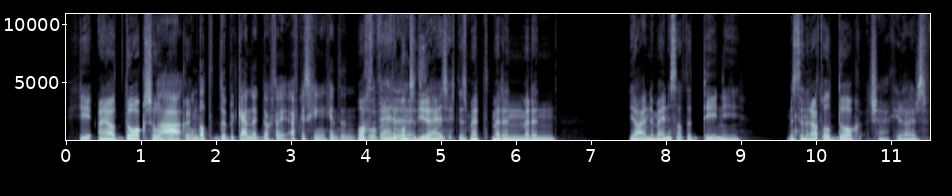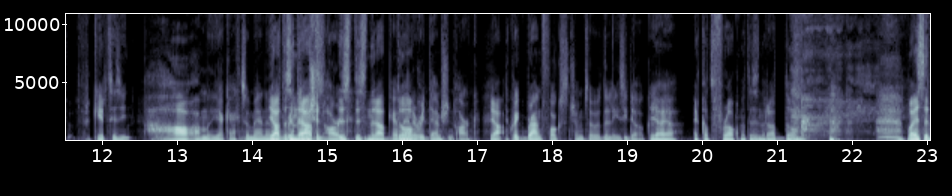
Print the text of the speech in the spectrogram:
Ge- ah ja, dog zou ook Ah, omdat de bekende, ik dacht dat je even ging hinten Wacht, over eigenlijk, de... want die dat hij zegt is met, met, een, met een... Ja, in de mijne staat de D niet. Dan is het inderdaad wel dog. Tja, ik heb dat eens verkeerd gezien. Ah, maar ja, ik echt zo mijn ja, het is inderdaad, redemption arc. het is, het is inderdaad Ik heb dog. mijn redemption arc. Ja. The quick brown fox jumps over the lazy dog. Ja, ja. Ik had frog, maar het is inderdaad dog. wat, is er,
